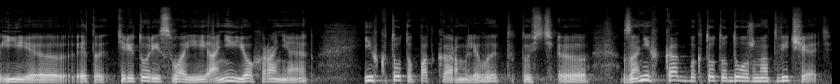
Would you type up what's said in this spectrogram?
и это территории своей, они ее охраняют их кто-то подкармливает, то есть э, за них как бы кто-то должен отвечать.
